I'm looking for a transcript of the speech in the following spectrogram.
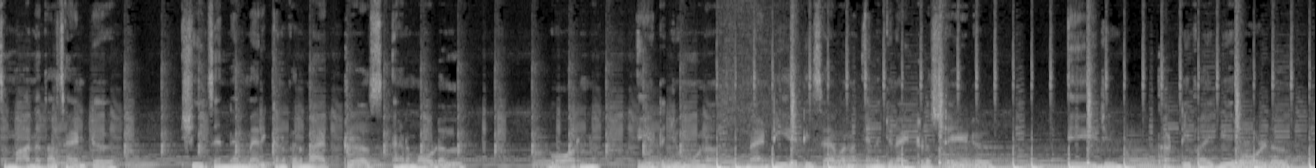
Samanata Center. She's an American film actress and model. Born 8 June 1987 in United States. Age 35 year old.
